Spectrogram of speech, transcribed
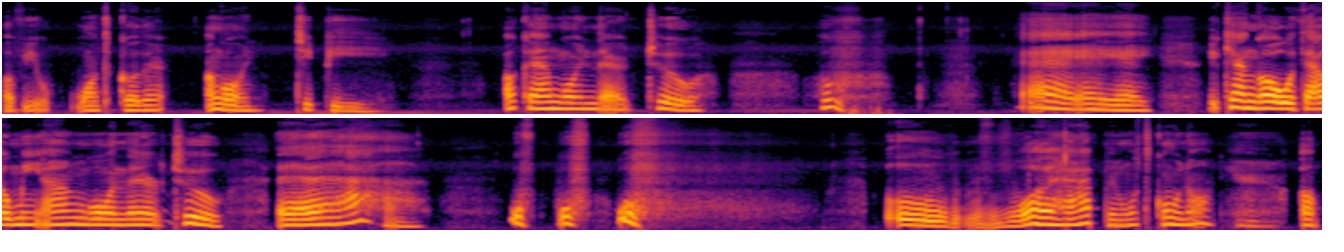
of you want to go there. I'm going TP. Okay, I'm going there too. Whew. Hey, hey, hey. You can't go without me. I'm going there too. Ah. Woof, woof, woof. Oh, what happened? What's going on here? Um,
